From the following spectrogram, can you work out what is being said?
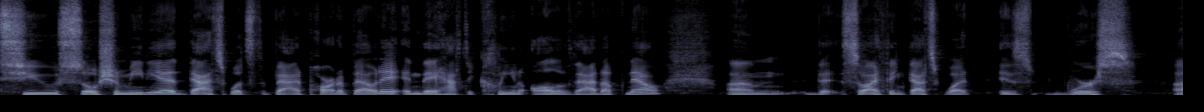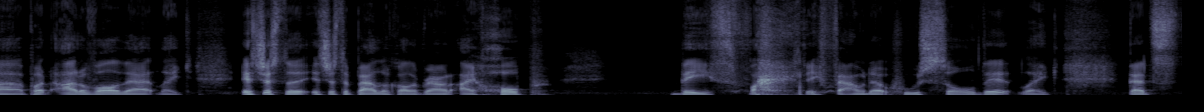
to social media that's what's the bad part about it and they have to clean all of that up now. Um th- so i think that's what is worse uh but out of all that like it's just a it's just a bad look all around. I hope they find they found out who sold it like that's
